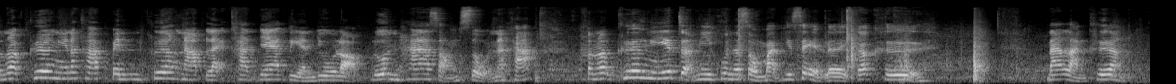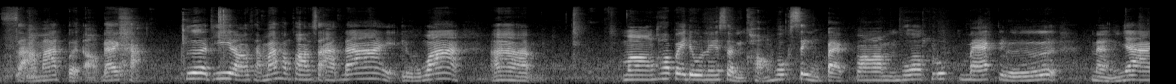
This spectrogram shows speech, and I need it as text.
สำหรับเครื่องนี้นะคะเป็นเครื่องนับและคัดแยกเหรียญยูหลอกรุ่น 520 นะคะสำหรับเครื่องนี้จะมีคุณสมบัติพิเศษเลยก็คือ ด้านหลังเครื่องสามารถเปิดออกได้ค่ะ เพื่อที่เราสามารถทำความสะอาดได้หรือว่าอามองเข้าไปดูในส่วนของพวกสิ่งแปลกปลอม พวกลูกแม็กหรือหนังยาง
